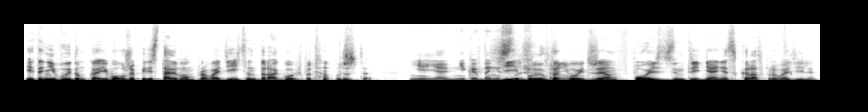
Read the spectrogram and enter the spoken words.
это не выдумка, его уже перестали, по-моему, проводить, он дорогой, потому что... Не, я никогда не слышал Был такой него. джем в поезде, три дня несколько раз проводили.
